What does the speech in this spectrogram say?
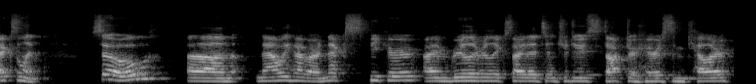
Excellent. So um, now we have our next speaker. I'm really, really excited to introduce Dr. Harrison Keller.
